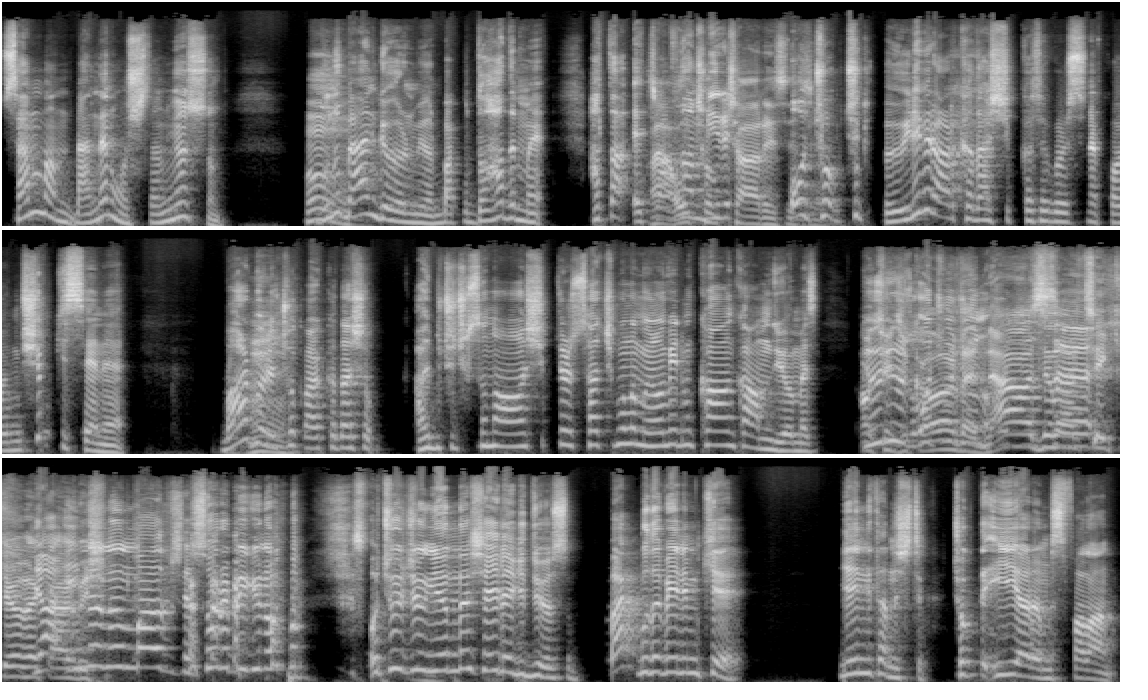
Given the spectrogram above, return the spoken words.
Sen ben, benden hoşlanıyorsun. Bunu Hmm. ben görmüyorum. Bak bu daha da me- hatta Ha, etraftan o çok biri çaresiz. o çok çünkü öyle bir arkadaşlık kategorisine koymuşum ki seni. Var böyle Hmm. çok arkadaş. Ay bu çocuk sana aşık diyor saçmalamayın o benim kankam diyor mesela. o görüyoruz, çocuk o orada çocuğun ne acılar çekiyor be Ya kardeşim. inanılmaz bir şey. Sonra bir gün o, o çocuğun yanında şeyle gidiyorsun. Bak bu da benimki. Yeni tanıştık. Çok da iyi aramız falan.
